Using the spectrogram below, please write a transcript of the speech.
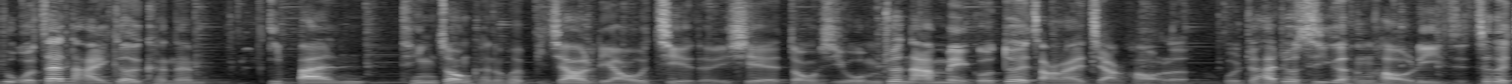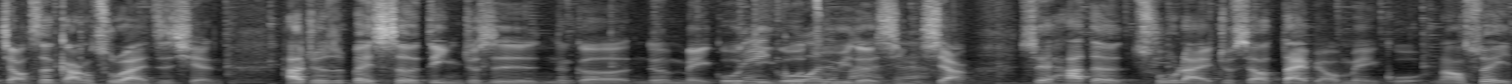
我再拿一个可能一般听众可能会比较了解的一些东西，我们就拿美国队长来讲好了。我觉得他就是一个很好的例子。这个角色刚出来之前，他就是被设定就是那个那个美国帝国主义的形象，所以他的出来就是要代表美国。然后所以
